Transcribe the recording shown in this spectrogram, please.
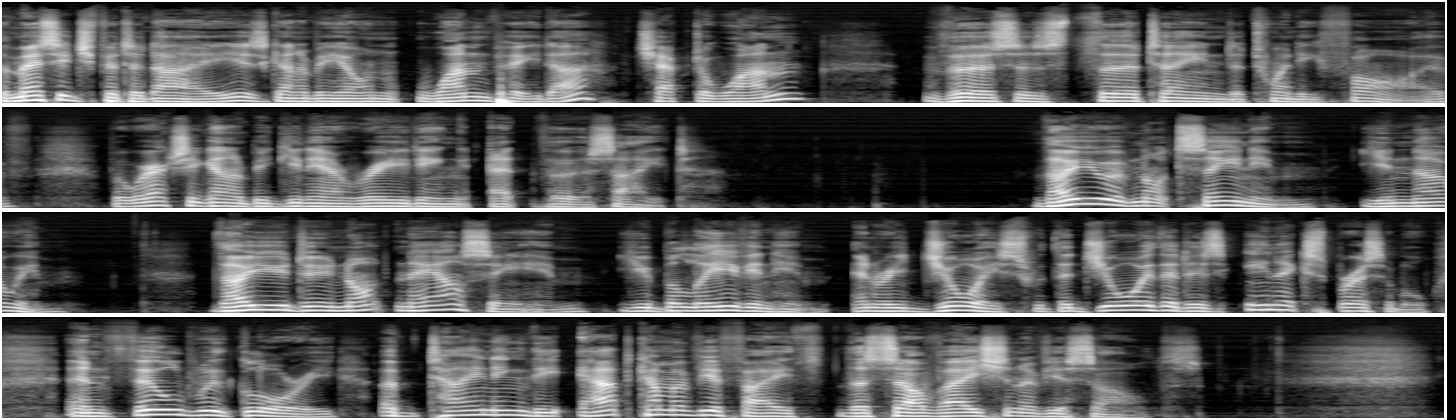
The message for today is going to be on 1 Peter chapter 1 verses 13 to 25, but we're actually going to begin our reading at verse 8. Though you have not seen him, you know him. Though you do not now see him, you believe in him and rejoice with the joy that is inexpressible and filled with glory, obtaining the outcome of your faith, the salvation of your souls.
